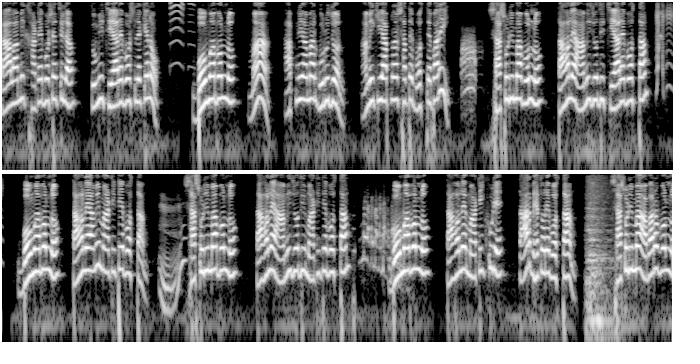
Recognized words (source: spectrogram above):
কাল আমি খাটে বসেছিলাম, তুমি চেয়ারে বসলে কেন? বৌমা বলল, মা, আপনি আমার গুরুজন, আমি কি আপনার সাথে বসতে পারি? শাশুড়ি মা বলল, তাহলে আমি যদি চেয়ারে বসতাম? বৌমা বলল, তাহলে আমি মাটিতে বসতাম। শাশুড়ি মা বলল, তাহলে আমি যদি মাটিতে বসতাম? বৌমা বলল, তাহলে মাটি খুঁড়ে তার ভেতরে বসতাম। শাশুড়ি মা আবারও বলল,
